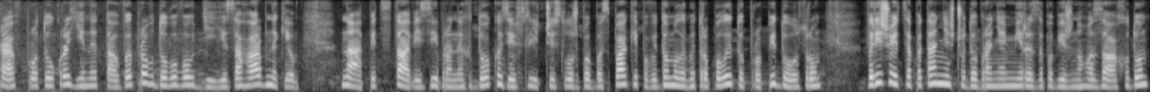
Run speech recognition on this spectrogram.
РФ проти України та виправдовував дії загарбників. На підставі зібраних доказів слідчі служби безпеки повідомили митрополиту про підозру. Вирішується питання щодо обрання міри запобіжного заходу.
